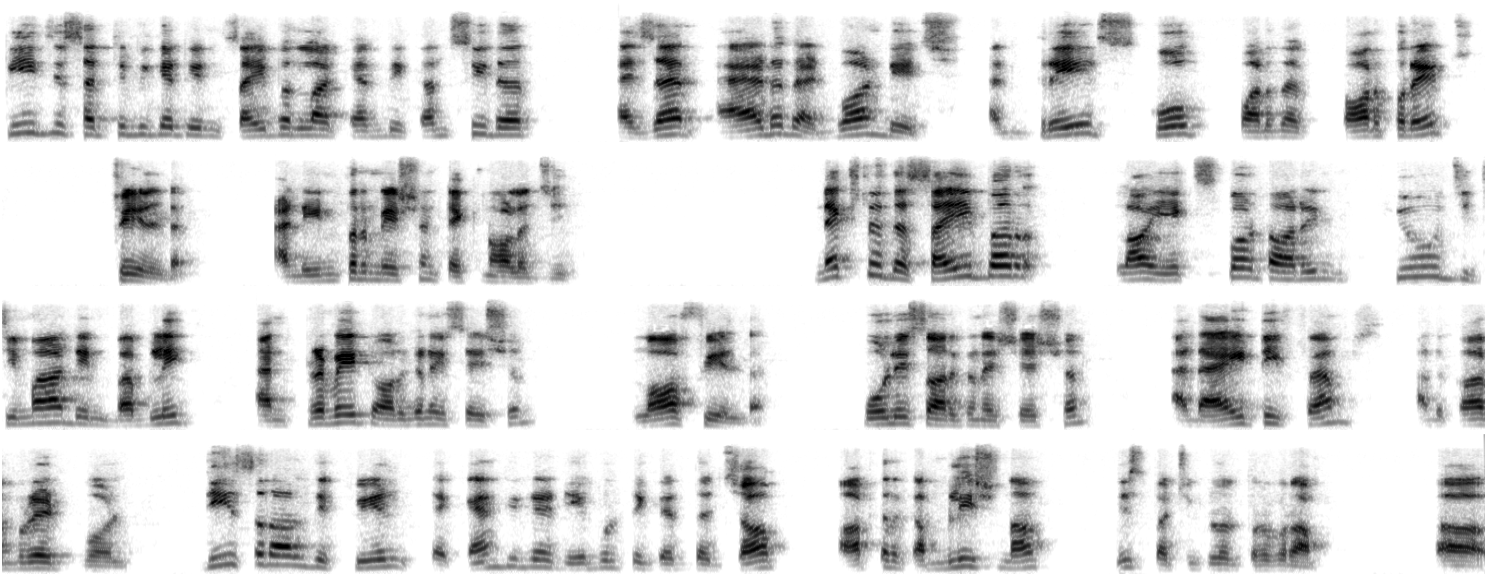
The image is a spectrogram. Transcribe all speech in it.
PG certificate in cyber law can be considered as an added advantage and great scope for the corporate field and information technology. Next, the cyber law expert are in huge demand in public and private organization, law field, police organization, and IT firms and the corporate world. These are all the field the candidate able to get the job after completion of this particular program uh,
